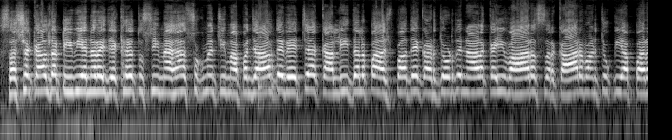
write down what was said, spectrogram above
ਸਤਿ ਸ਼੍ਰੀ ਅਕਾਲ ਦਾ ਟੀਵੀ ਐਨਆਰਆਈ ਦੇਖ ਰਹੇ ਹੋ ਤੁਸੀਂ। ਮੈਂ ਹਾਂ ਸੁਖਮਨ ਚੀਮਾ। ਪੰਜਾਬ ਦੇ ਵਿੱਚ ਅਕਾਲੀ ਦਲ ਭਾਜਪਾ ਦੇ ਗੱਠਜੋੜ ਦੇ ਨਾਲ ਕਈ ਵਾਰ ਸਰਕਾਰ ਬਣ ਚੁੱਕੀ ਆ, ਪਰ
